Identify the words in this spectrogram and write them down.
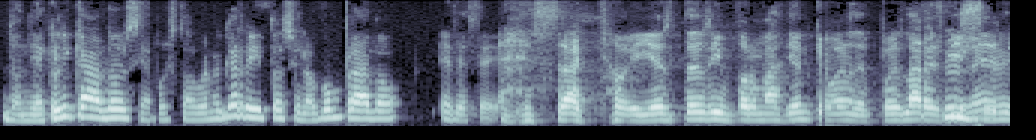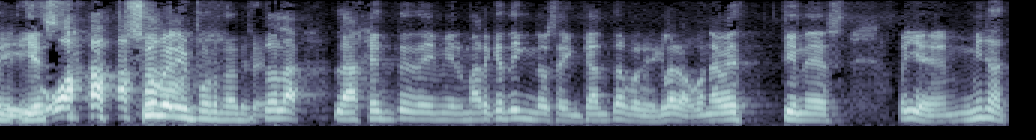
Dónde ha clicado, si ha puesto algo en el carrito, si lo ha comprado, etc. Exacto, y esto es información que, bueno, después la recibes y, es súper importante. Esto la, la, gente de email marketing nos encanta porque, claro, una vez tienes, oye, mira,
